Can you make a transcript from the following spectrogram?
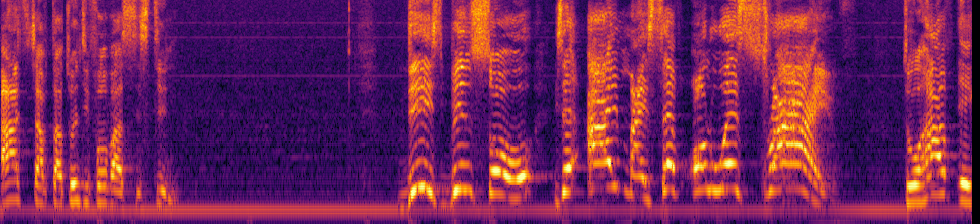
Acts chapter 24, verse 16. This being so, he said, I myself always strive to have a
